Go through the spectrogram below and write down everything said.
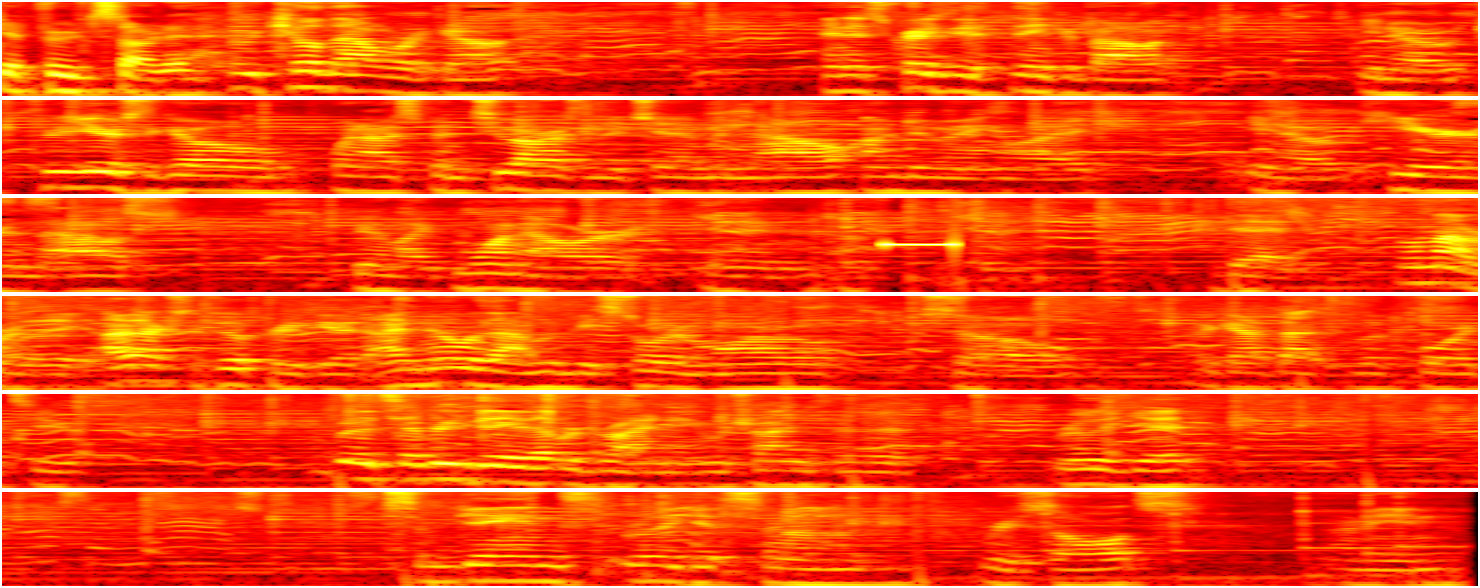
get food started. We killed that workout. And it's crazy to think about, you know, three years ago when I spent two hours in the gym and now I'm doing like, you know, here in the house, doing like one hour and I'm dead. Well, not really. I actually feel pretty good. I know that I'm gonna be sore tomorrow, so I got that to look forward to. But it's every day that we're grinding. We're trying to really get some gains, really get some results. I mean,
